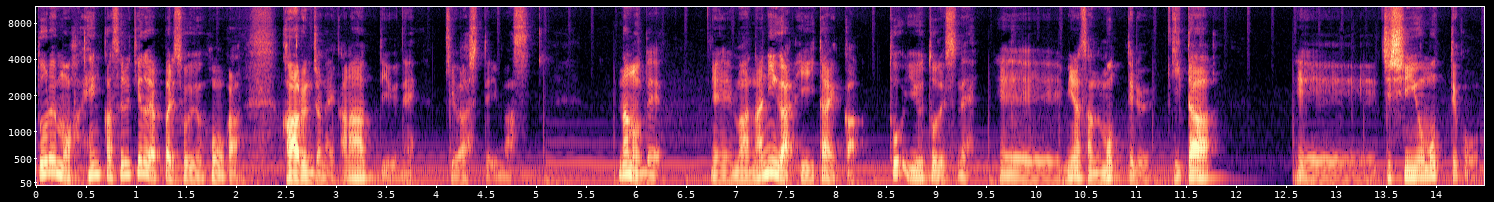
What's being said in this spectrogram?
どれも変化するけど、やっぱりそういう方が変わるんじゃないかなっていうね、気はしています。なので、えー、まあ何が言いたいかというとですね、えー、皆さんの持ってるギター、えー、自信を持ってこう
